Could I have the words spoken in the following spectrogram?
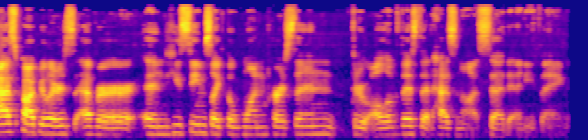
as popular as ever and he seems like the one person through all of this that has not said anything.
